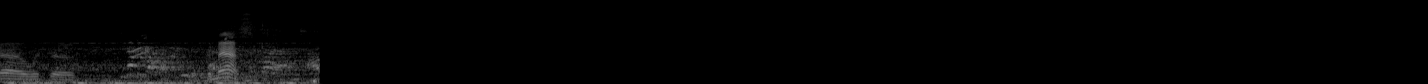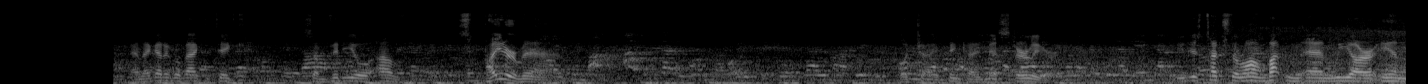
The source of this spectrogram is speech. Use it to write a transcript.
uh, with the, the mask. And I gotta go back to take some video of Spider-Man. Which I think I missed earlier. You just touched the wrong button and we are in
